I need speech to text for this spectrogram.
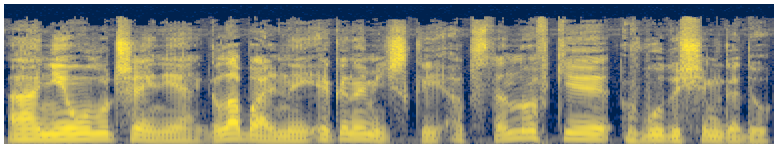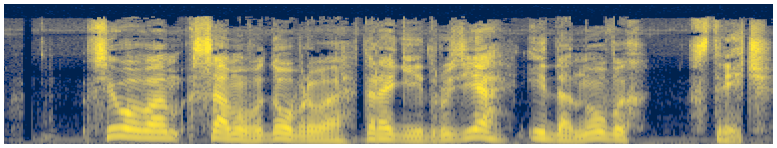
а не улучшение глобальной экономической обстановки в будущем году. Всего вам самого доброго, дорогие друзья, и до новых встреч!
